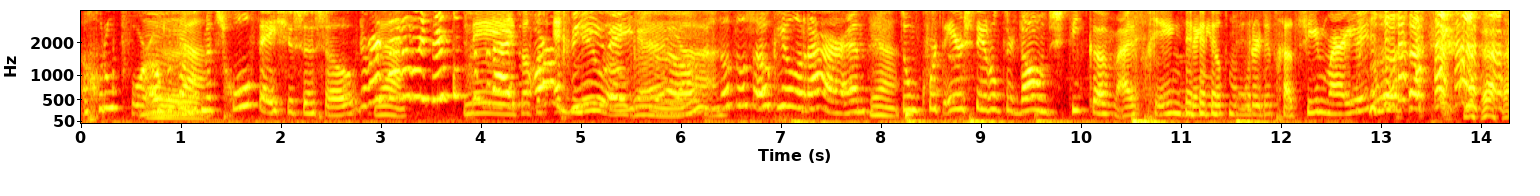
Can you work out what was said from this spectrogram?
een groep voor. Ook Ja. bijvoorbeeld met schoolfeestjes en zo. Er werd Ja. bijna nooit hip-hop Nee, gedraaid. het was of echt nieuw weet ook, je hè, wel. ja. Dus dat was ook heel raar. En Ja. toen ik voor het eerst in Rotterdam stiekem uitging. Ik denk niet dat mijn moeder dit gaat zien, maar je weet Ja.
